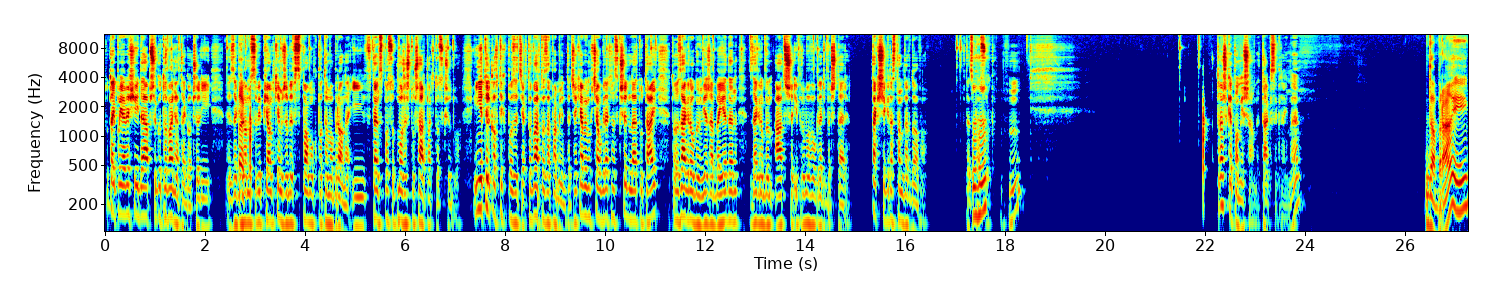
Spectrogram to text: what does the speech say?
tutaj pojawia się idea przygotowania tego, czyli zagrywamy Tak. sobie pionkiem, żeby wspomógł potem obronę i w ten sposób możesz tu szarpać to skrzydło. I nie tylko w tych pozycjach, to warto zapamiętać. Jak ja bym chciał grać na skrzydle tutaj, to zagrałbym wieża B1, zagrałbym A3 i próbował grać B4. Tak się gra standardowo. W ten Mhm. sposób. Mhm. Troszkę pomieszamy. Tak, zagrajmy. Dobra, i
